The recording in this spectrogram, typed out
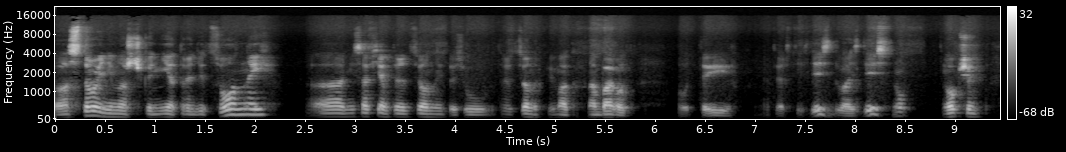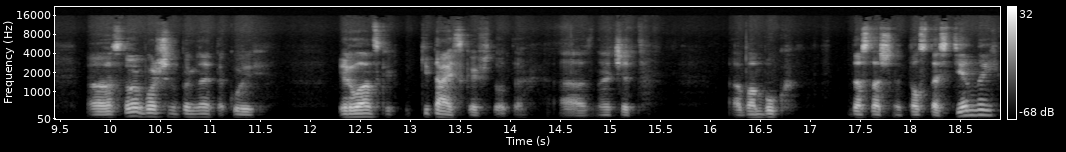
А, Э, строй немножечко нетрадиционный, э, не совсем традиционный, то есть у традиционных примаков наоборот. Вот три отверстия здесь, два здесь. Ну, в общем, э, строй больше напоминает такой ирландское, китайское что-то. А, значит, бамбук достаточно толстостенный,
